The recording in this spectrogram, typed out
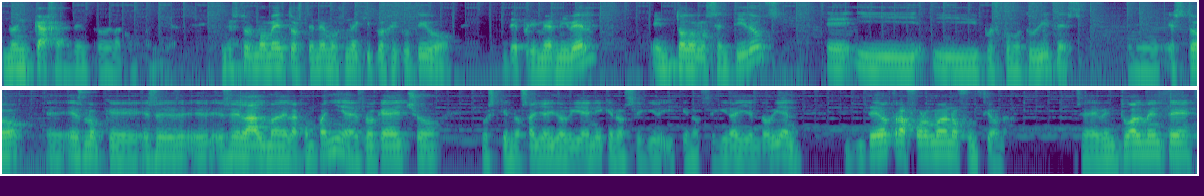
no encaja dentro de la compañía. En estos momentos tenemos un equipo ejecutivo de primer nivel en todos los sentidos eh, y, pues como tú dices, eh, esto eh, es lo que es, es, el alma de la compañía, es lo que ha hecho pues que nos haya ido bien y que nos seguir, y que nos seguirá yendo bien. De otra forma no funciona. O sea, eventualmente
